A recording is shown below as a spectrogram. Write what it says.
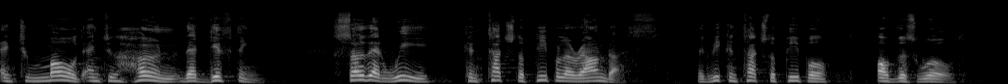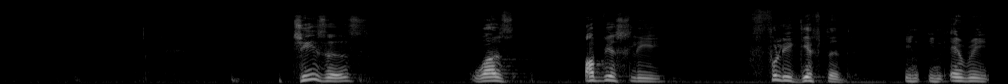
and to mold and to hone that gifting so that we can touch the people around us, that we can touch the people of this world. Jesus was obviously fully gifted in, in every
